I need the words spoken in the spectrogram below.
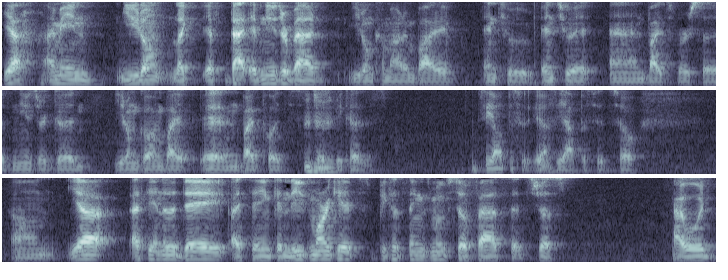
Yeah, I mean, you don't like if bad if news are bad, you don't come out and buy into into it, and vice versa. If news are good, you don't go and buy and buy puts Mhm. just because It's the opposite. Yeah. it's the opposite. So, um, yeah, at the end of the day, I think in these markets because things move so fast, it's just I would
